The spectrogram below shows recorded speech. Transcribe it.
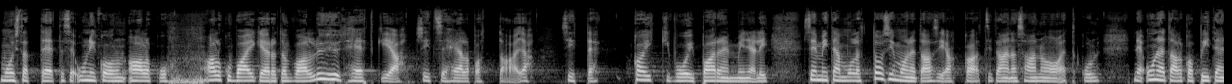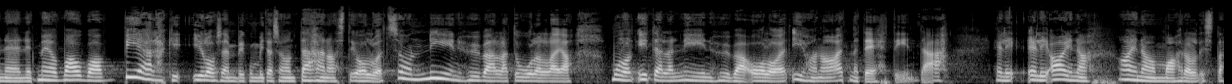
muistatte, että se unikoulun alku, alkuvaikeudet on vain lyhyt hetki ja sitten se helpottaa ja sitten kaikki voi paremmin. Eli se, mitä mulle tosi monet asiakkaat sitä aina sanoo, että kun ne unet alkoi pitenee, niin että meidän vauva on vieläkin iloisempi kuin mitä se on tähän asti ollut. Että se on niin hyvällä tuulella ja mulla on itsellä niin hyvä olo, että ihanaa, että me tehtiin tämä. Eli, eli aina, aina on mahdollista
